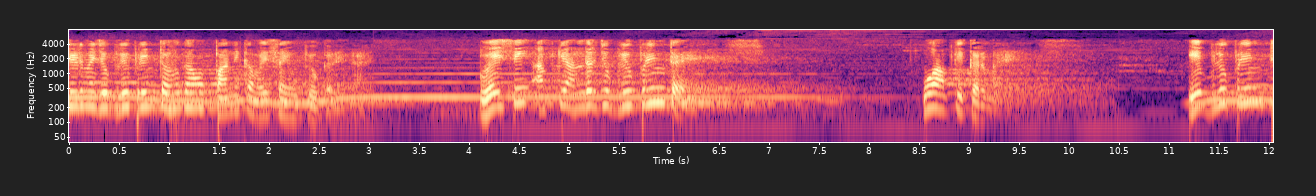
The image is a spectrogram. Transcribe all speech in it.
सीड में जो ब्लूप्रिंट होगा, वो पानी का वैसा ही उपयोग करेगा। वैसे आपके अंदर जो ब्लूप्रिंट है, वो आपके कर्म है। ये ब्लूप्रिंट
